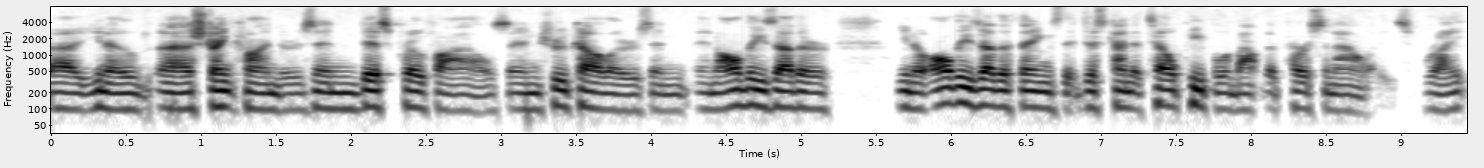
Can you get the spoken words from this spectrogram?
uh you know uh, strength finders and disc profiles and true colors and and all these other you know all these other things that just kind of tell people about their personalities right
